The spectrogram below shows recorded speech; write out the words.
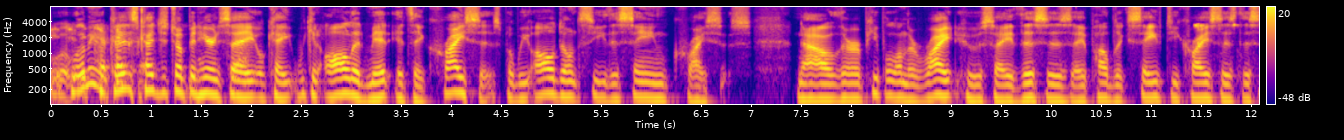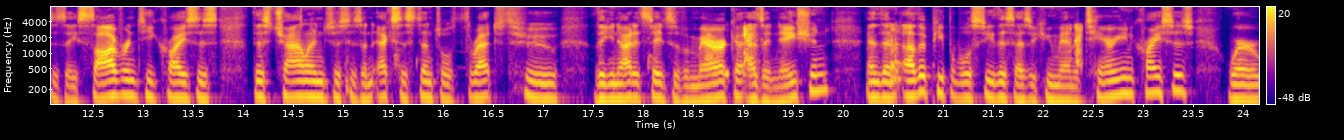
Well, let me can I, just, can I just jump in here and say, okay, we can all admit it's a crisis, but we all don't see the same crisis. Now, there are people on the right who say this is a public safety crisis, this is a sovereignty crisis, this challenge, this is an existential threat to the United States of America as a nation. And then other people will see this as a humanitarian crisis where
